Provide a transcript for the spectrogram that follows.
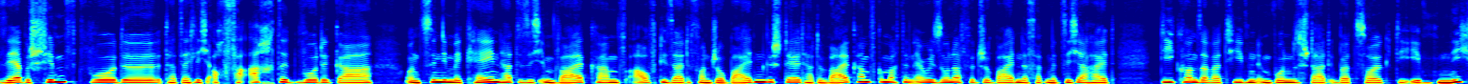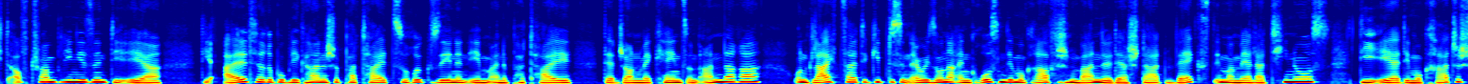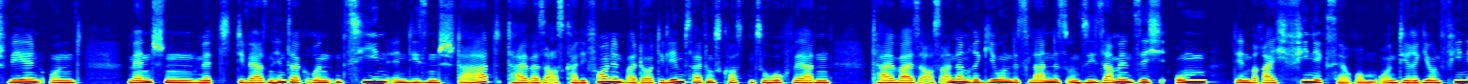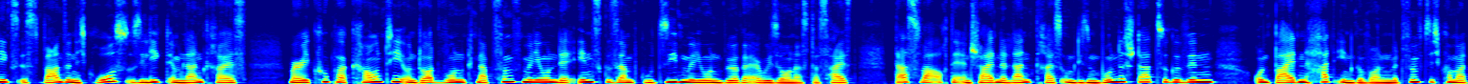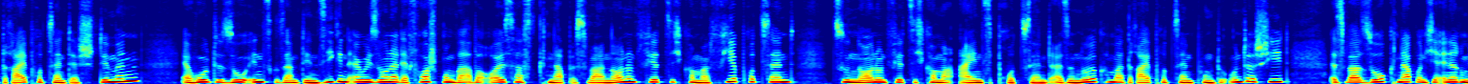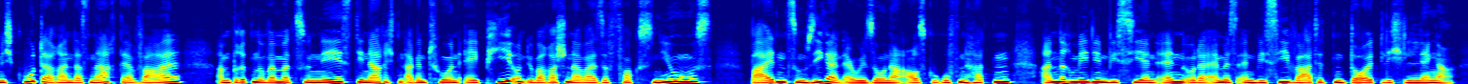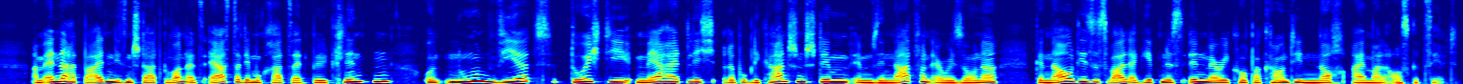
sehr beschimpft wurde, tatsächlich auch verachtet wurde gar. Und Cindy McCain hatte sich im Wahlkampf auf die Seite von Joe Biden gestellt, hatte Wahlkampf gemacht in Arizona für Joe Biden. Das hat mit Sicherheit die Konservativen im Bundesstaat überzeugt, die eben nicht auf Trump-Linie sind, die eher die alte republikanische Partei zurücksehen in eben eine Partei der John McCains und anderer. Und gleichzeitig gibt es in Arizona einen großen demografischen Wandel. Der Staat wächst, immer mehr Latinos, die eher demokratisch wählen und Menschen mit diversen Hintergründen ziehen in diesen Staat, teilweise aus Kalifornien, weil dort die Lebenshaltungskosten zu hoch werden, teilweise aus anderen Regionen des Landes und sie sammeln sich um den Bereich Phoenix herum. Und die Region Phoenix ist wahnsinnig groß. Sie liegt im Landkreis Maricopa County und dort wohnen knapp fünf Millionen der insgesamt gut sieben Millionen Bürger Arizonas. Das heißt, das war auch der entscheidende Landkreis, um diesen Bundesstaat zu gewinnen. Und Biden hat ihn gewonnen mit 50,3 Prozent der Stimmen. Er holte so insgesamt den Sieg in Arizona. Der Vorsprung war aber äußerst knapp. Es war 49,4 Prozent zu 49,1 Prozent, also 0,3 Prozentpunkte Unterschied. Es war so knapp und ich erinnere mich gut daran, dass nach der Wahl am 3. November zunächst die Nachrichtenagenturen AP und überraschenderweise Fox News Biden zum Sieger in Arizona ausgerufen hatten. Andere Medien wie CNN oder MSNBC warteten deutlich länger. Am Ende hat Biden diesen Staat gewonnen als erster Demokrat seit Bill Clinton. Und nun wird durch die mehrheitlich republikanischen Stimmen im Senat von Arizona genau dieses Wahlergebnis in Maricopa County noch einmal ausgezählt.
